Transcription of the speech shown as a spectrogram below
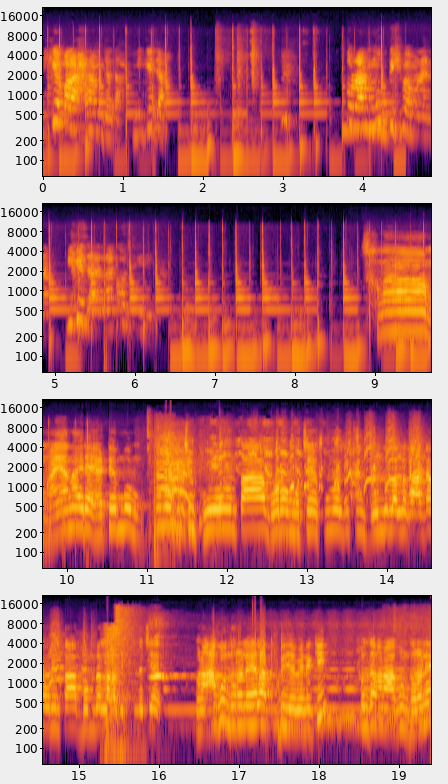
নিকে বলা হারাম জাদা নিকে যা। তোর আর মুখ দেখিবা মনে না নিকে যা এলা ঘর থেকে শালা মায়া নাই রে হেঁটে কোনো কিছু তা গরম হচ্ছে কোনো কিছু বন্ধুলার লোক আড্ডা তা লাগাতে ফুলেছে মানে আগুন ধরালে এলা ফুটে যাবে নাকি? চলতে এখন আগুন ধরালে।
